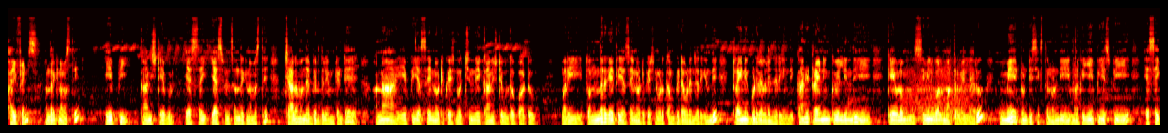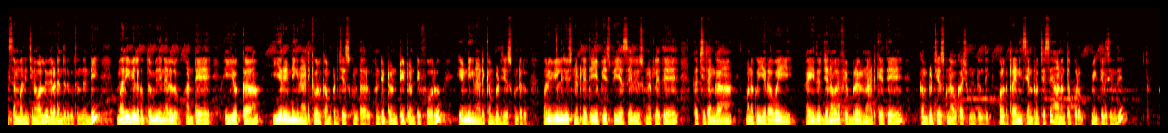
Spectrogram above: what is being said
Hi friends అందరికీ నమస్తే. AP constable SI S friends అందరికీ నమస్తే. చాలామంది అభ్యర్థులు ఏమిటంటే అన్న ఏపీ ఎస్ఐ నోటిఫికేషన్ వచ్చింది కానిస్టేబుల్తో పాటు. మరి తొందరగా అయితే ఎస్ఐ నోటిఫికేషన్ కూడా కంప్లీట్ అవ్వడం జరిగింది. ట్రైనింగ్ కూడా వెళ్ళడం జరిగింది. కానీ ట్రైనింగ్కి వెళ్ళింది కేవలం సివిల్ వాళ్ళు మాత్రం వెళ్ళారు. మే ట్వంటీ సిక్స్త్ నుండి మనకు ఏపీఎస్పి ఎస్ఐకి సంబంధించిన వాళ్ళు వెళ్ళడం జరుగుతుందండి. మరి వీళ్ళకు తొమ్మిది నెలలు అంటే ఈ యొక్క ఇయర్ ఎండింగ్ నాటికి వాళ్ళు కంప్లీట్ చేసుకుంటారు. అంటే ట్వంటీ ట్వంటీ ఫోర్ ఎండింగ్ నాటికి కంప్లీట్ చేసుకుంటారు. మరి వీళ్ళు చూసినట్లయితే ఏపీఎస్పి ఎస్ఐలు చూసుకున్నట్లయితే ఖచ్చితంగా మనకు ఇరవై ఐదు జనవరి ఫిబ్రవరి నాటికైతే కంప్లీట్ చేసుకునే అవకాశం ఉంటుంది. వాళ్ళకి ట్రైనింగ్ సెంటర్ వచ్చేసి అనంతపురం. మీకు తెలిసింది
